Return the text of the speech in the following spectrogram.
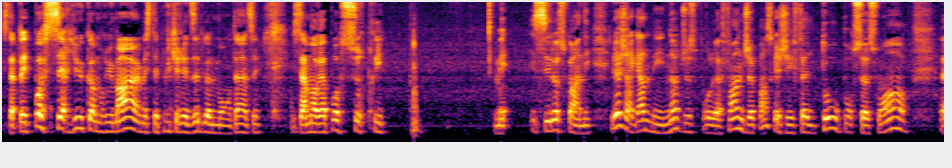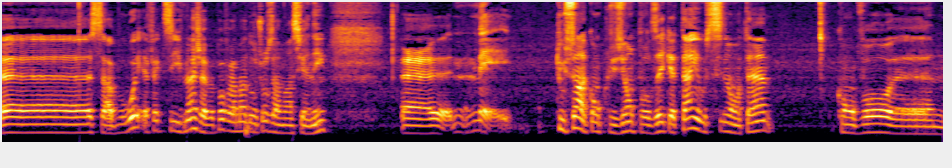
c'était peut-être pas sérieux comme rumeur, mais c'était plus crédible que le montant, tu sais. Et ça m'aurait pas surpris. Mais c'est là ce qu'on est. là, je regarde mes notes juste pour le fun. Je pense que j'ai fait le tour pour ce soir. Euh, ça, oui, effectivement, j'avais pas vraiment d'autres choses à mentionner. Euh, mais tout ça en conclusion pour dire que tant et aussi longtemps qu'on va euh,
